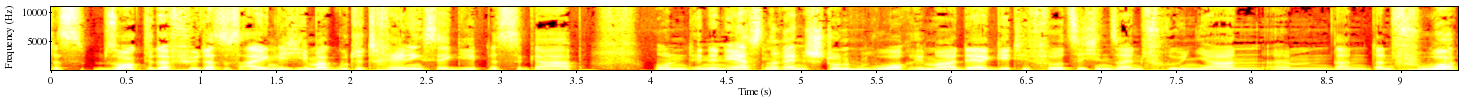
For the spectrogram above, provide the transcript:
Das sorgte dafür, dass es eigentlich immer gute Trainingsergebnisse gab und in den ersten Rennstunden, wo auch immer der GT40 in seinen frühen Jahren ähm, dann, dann fuhr,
